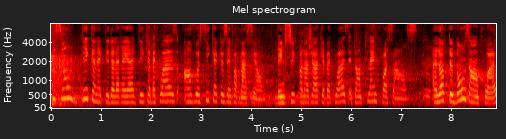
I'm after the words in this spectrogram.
qui sont déconnectés de la réalité québécoise, en voici quelques informations. L'industrie fromagère québécoise est en pleine croissance. Elle offre de bons emplois,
